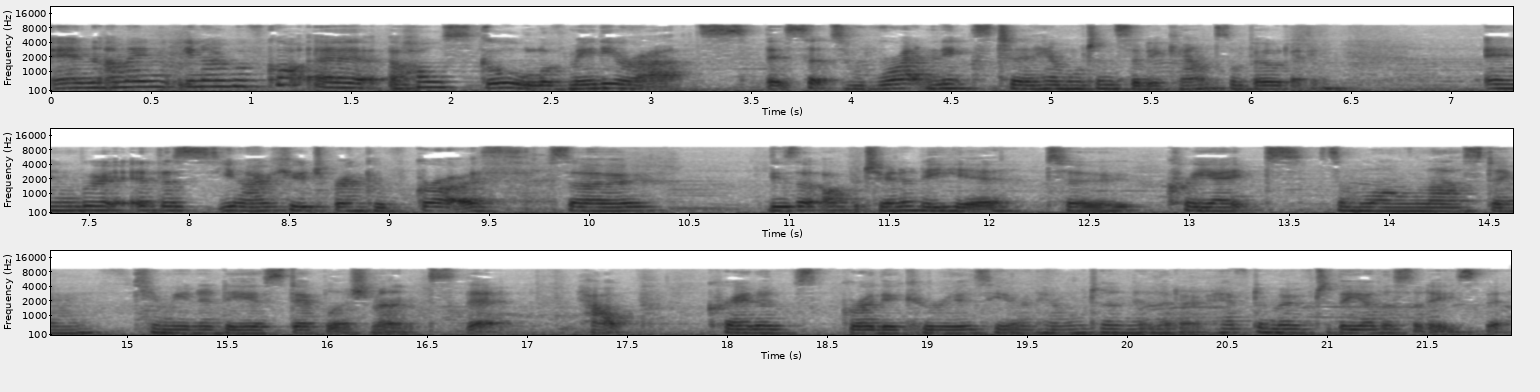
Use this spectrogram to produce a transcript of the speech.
and I mean, you know, we've got a, a whole school of media arts that sits right next to Hamilton City Council building, and we're at this, you know, huge brink of growth. So there's an opportunity here to create some long-lasting community establishments that help creatives grow their careers here in Hamilton, and they don't have to move to the other cities that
